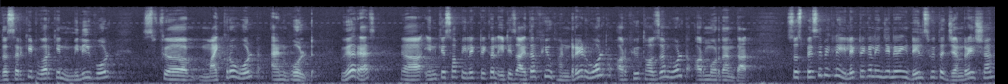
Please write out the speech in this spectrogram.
the circuit work in millivolt uh, microvolt and volt. Whereas uh, in case of electrical it is either few hundred volt or few thousand volt or more than that so specifically electrical engineering deals with the generation,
